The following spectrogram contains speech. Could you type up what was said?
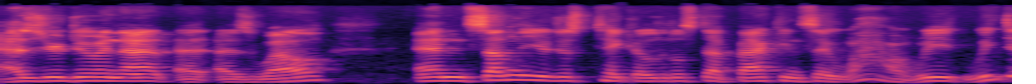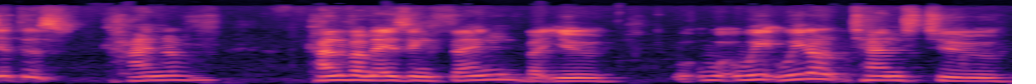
as you're doing that as well. And suddenly you just take a little step back and say wow we we did this kind of kind of amazing thing. But you we we don't tend to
